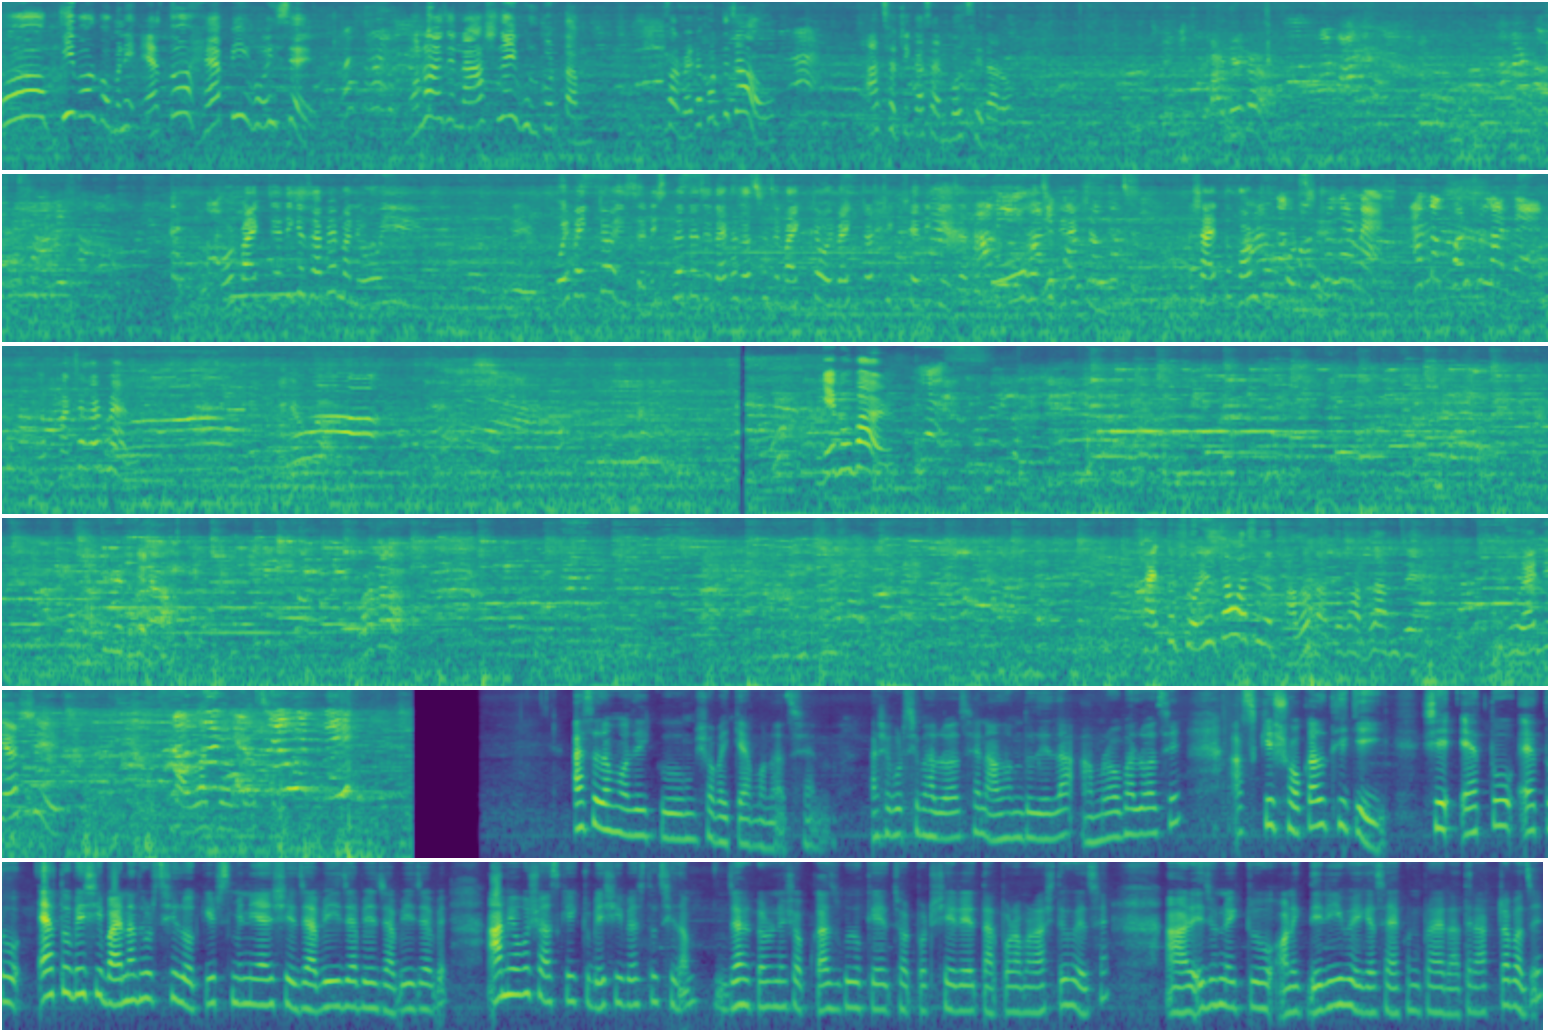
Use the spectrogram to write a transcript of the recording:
ও, কি বলব মানে এত হ্যাপি হয়েছে মনে হয় যে না আসলেই ভুল করতাম। পারবে এটা করতে চাও। আচ্ছা ঠিক আছে আমি বলছি দাঁড়ো ওর বাইক যেদিকে যাবে মানে ওই ওই বাইকটা ওই ডিসপ্লেতে যে দেখা যাচ্ছে যে বাইকটা ওই বাইকটা ঠিক সেদিকেই যাবে। তো ও হচ্ছে ডিরেকশন দিচ্ছে। সাহিত্য কন্ট্রোল করছে. Controller man game over Yes. Sahitya শরীরটাও আসলে ভালো না? তো ভাবলাম যে ঘুরাই দিয়ে আসি। ভালো লাগবে ওর আসসালামু আলাইকুম, সবাই কেমন আছেন? আশা করছি ভালো আছেন, আলহামদুলিল্লাহ আমরাও ভালো আছি। আজকে সকাল থেকেই সে এত এত এত বেশি বায়না ধরছিল, কিডস মিনিয়ায় সে যাবেই যাবে যাবেই যাবে। আমি অবশ্য আজকে একটু বেশি ব্যস্ত ছিলাম, যার কারণে সব কাজগুলোকে ঝটপট সেরে তারপর আমার আসতে হয়েছে। আর এই জন্য একটু অনেক দেরি হয়ে গেছে, এখন প্রায় রাতের আটটা বাজে।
